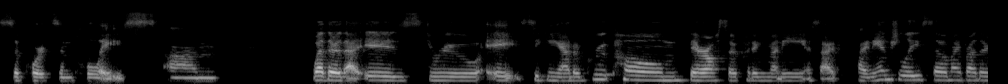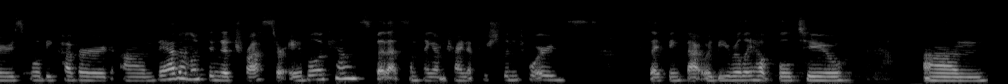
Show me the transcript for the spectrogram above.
supports in place. Um, whether that is through a seeking out a group home they're also putting money aside financially so my brothers will be covered. Um, they haven't looked into trusts or able accounts but that's something i'm trying to push them towards because i think that would be really helpful too. Um,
